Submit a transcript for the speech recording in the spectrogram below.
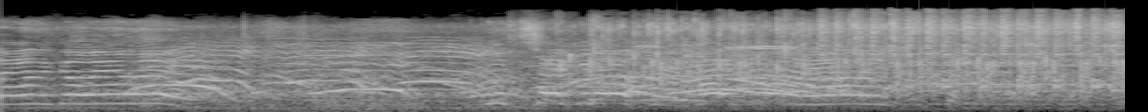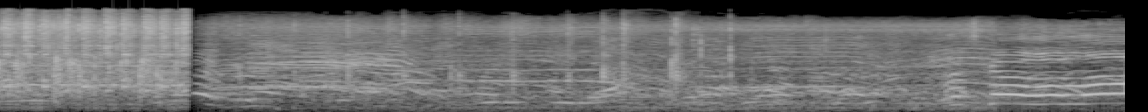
Alan! go, Allen! Good second effort. Nice one, Alan! Let's go, Olaf!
